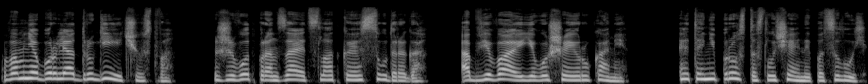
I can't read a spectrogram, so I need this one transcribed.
Во мне бурлят другие чувства. Живот пронзает сладкая судорога. Обвиваю его шею руками. Это не просто случайный поцелуй,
